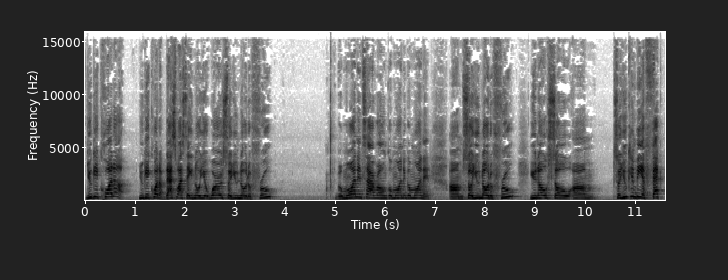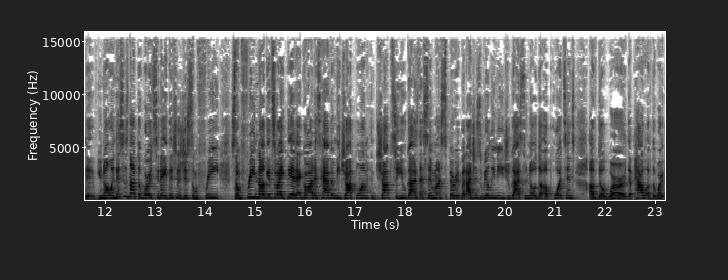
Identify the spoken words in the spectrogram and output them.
you get caught up. You get caught up. That's why I say know your word so you know the fruit Good morning, Tyrone. Good morning. Good morning. Um, so you know the fruit, you know, so um so you can be effective you know and this is not the word today. This is just some free some free nuggets right there that god is having me drop on and drop to you guys that's in my spirit. But i just really need you guys to know the importance of the word the power of the word.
